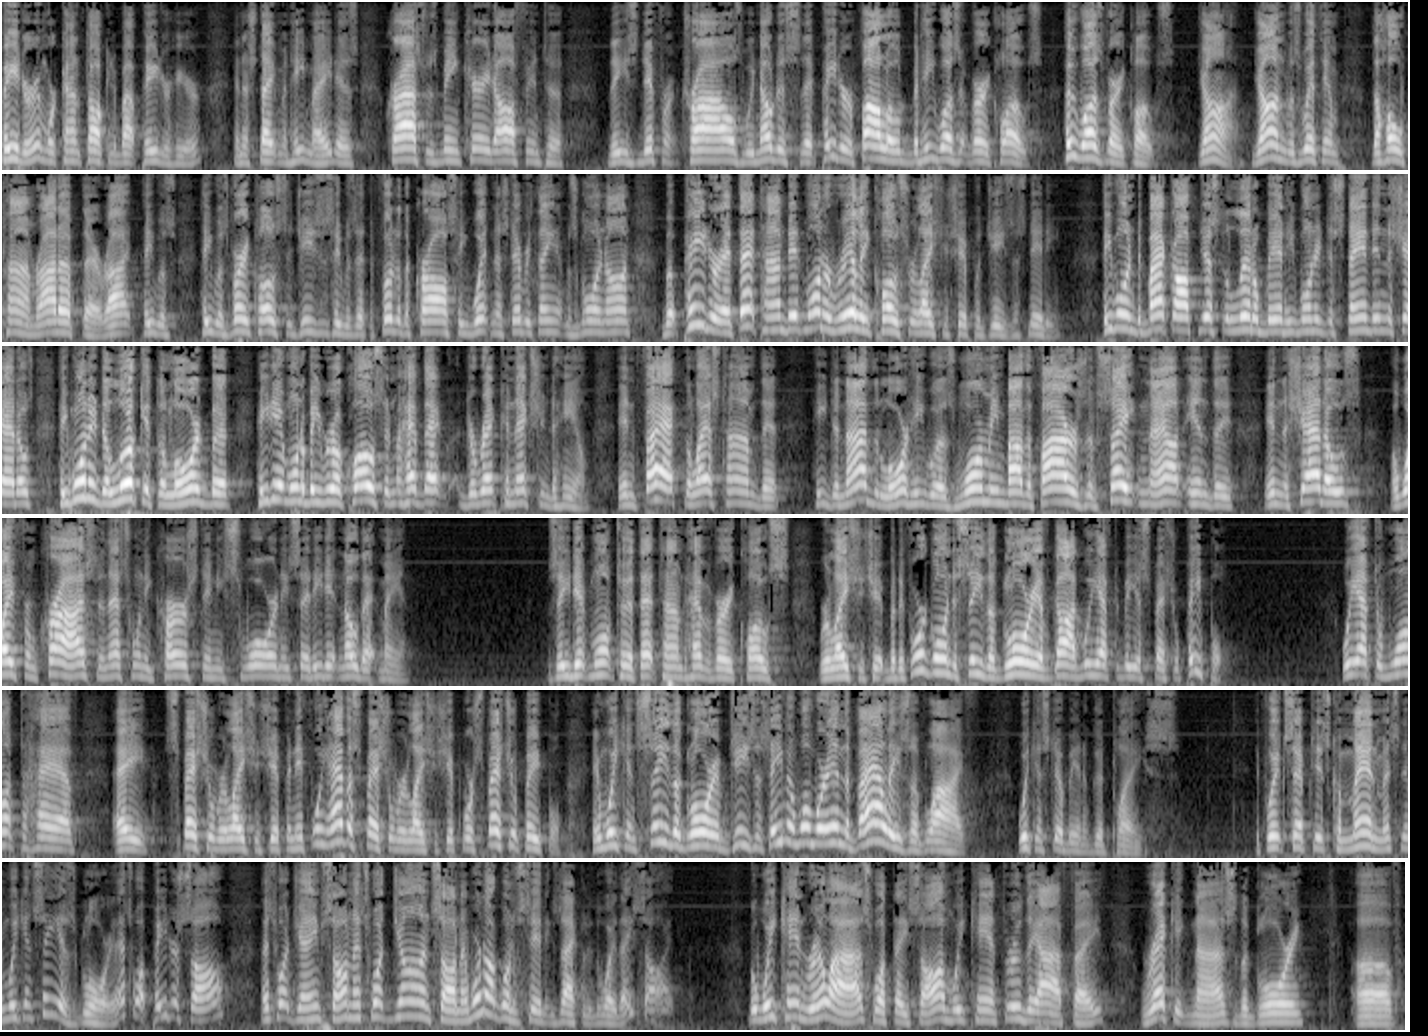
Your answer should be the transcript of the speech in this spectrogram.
Peter, and we're kind of talking about Peter here in a statement he made, as Christ was being carried off into these different trials, we notice that Peter followed, but he wasn't very close. Who was very close? John. John was with him the whole time, right up there, right? He was, he was very close to Jesus. He was at the foot of the cross. He witnessed everything that was going on. But Peter at that time didn't want a really close relationship with Jesus, did he? He wanted to back off just a little bit. He wanted to stand in the shadows. He wanted to look at the Lord, but he didn't want to be real close and have that direct connection to Him. In fact, the last time that he denied the Lord, he was warming by the fires of Satan out in the, in the shadows away from Christ, and that's when he cursed and he swore and he said he didn't know that man. So he didn't want to at that time to have a very close relationship. But if we're going to see the glory of God, we have to be a special people. We have to want to have a special relationship. And if we have a special relationship, we're special people, and we can see the glory of Jesus, even when we're in the valleys of life, we can still be in a good place. If we accept His commandments, then we can see His glory. That's what Peter saw. That's what James saw, and that's what John saw. Now, we're not going to see it exactly the way they saw it, but we can realize what they saw, and we can, through the eye of faith, recognize the glory of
